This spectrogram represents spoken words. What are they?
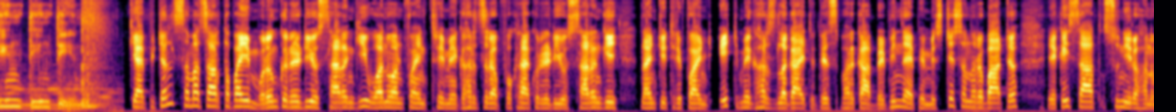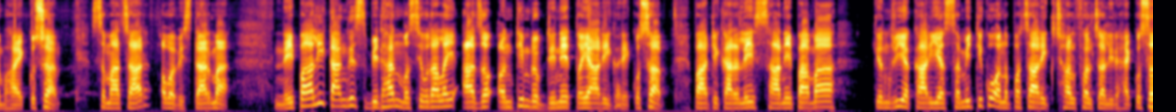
तिन तिन तिन। क्यापिटल समाचार तपाईँ मुरुङको radio Sarangi one one point three megahertz र पोखराको radio Sarangi ninety three point eight megahertz लगायत देशभरका विभिन्न एफएम स्टेशनहरूबाट एकैसाथ सुनिरहनु भएको छ। समाचार अब विस्तारमा। नेपाली काङ्ग्रेस विधान मस्यौदालाई आज अन्तिम रूप दिने तयारी गरेको छ। पार्टी कार्यालय सानेपामा केन्द्रीय कार्य समितिको अनौपचारिक छलफल चलिरहेको छ।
